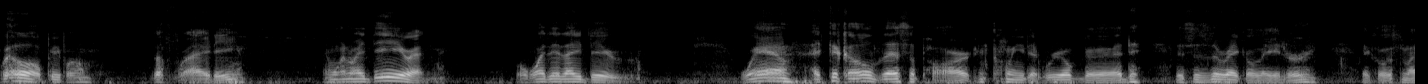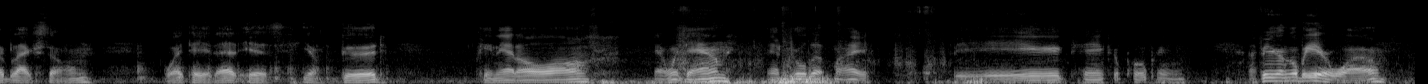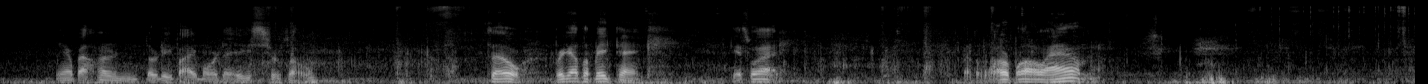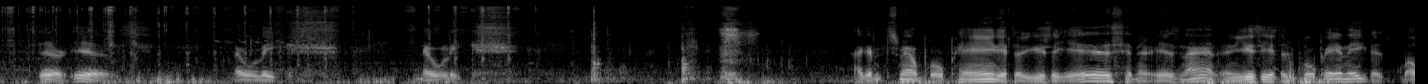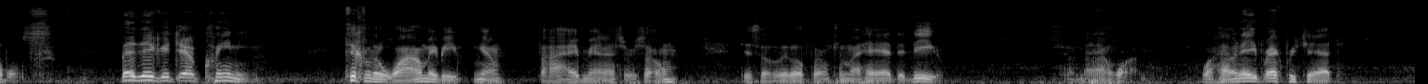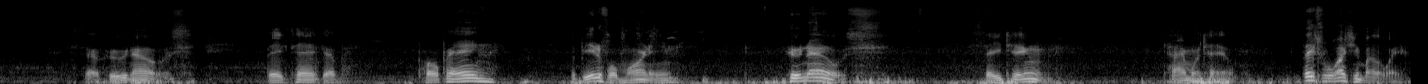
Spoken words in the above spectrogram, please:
Well, people, it's a Friday, and what am I doing? Well, what did I do? Well, I took all this apart and cleaned it real good. This is the regulator that goes to my Blackstone. Well, I tell you, that is, you know, good. Clean that all off. And I went down and filled up my big tank of propane. I figure I'm going to be here a while you know, about 135 more days or so. So, bring out the big tank. Guess what? Got the water bottle out. There is no leaks. No leaks. I can smell propane if there usually is, and there is not. And usually if there's propane leak, there's bubbles. But they did a good job cleaning. Took a little while, maybe, you know, five minutes or so. Just a little something I had to do. So now what? Well, I haven't ate breakfast yet. So who knows? Big tank of propane. It's a beautiful morning. Who knows? Stay tuned. Time will tell. Thanks for watching, by the way.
